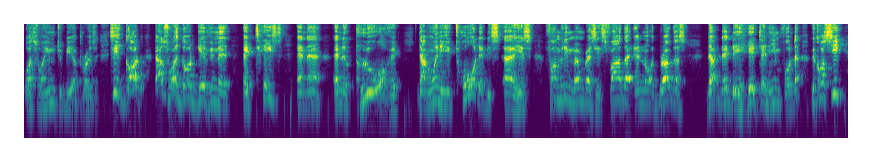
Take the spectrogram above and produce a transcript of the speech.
was for him to be a president. See, God, that's why God gave him a, a taste and a, and a clue of it that when he told his, uh, his family members, his father and brothers, that, that they hated him for that. Because see,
